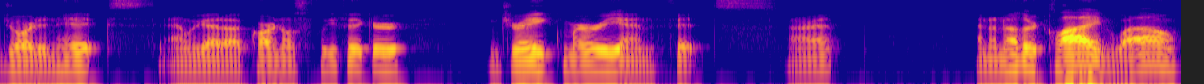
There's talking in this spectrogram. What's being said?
Jordan Hicks, and we got a Cardinals flea flicker, Drake, Murray, and Fitz. All right. And another Clyde. Wow.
